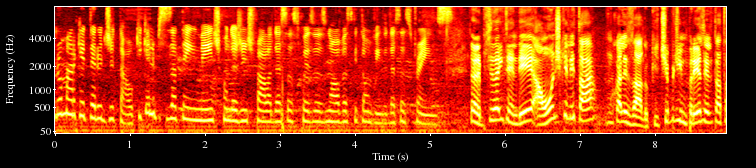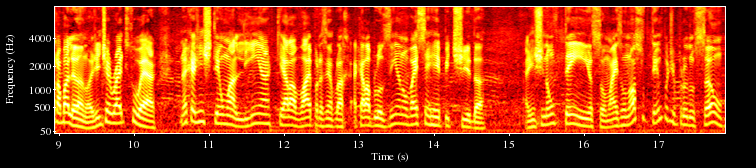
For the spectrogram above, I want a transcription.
Para o marqueteiro digital, o que, que ele precisa ter em mente quando a gente fala dessas coisas novas que estão vindo, dessas essas trends? Então, ele precisa entender aonde que ele está localizado, que tipo de empresa ele está trabalhando. A gente é ready to wear. Não é que a gente tem uma linha que ela vai, por exemplo, aquela blusinha não vai ser repetida. A gente não tem isso, mas o nosso tempo de produção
